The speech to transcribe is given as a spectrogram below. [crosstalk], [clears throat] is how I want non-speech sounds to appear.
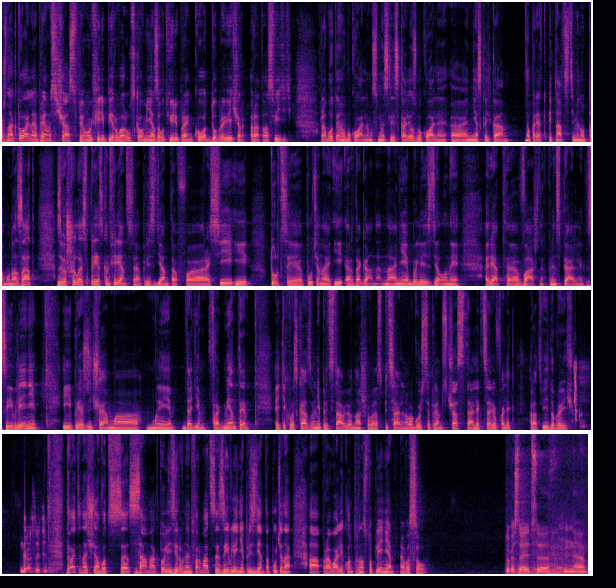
важное, актуальное прямо сейчас в прямом эфире Первого Русского. Меня зовут Юрий Пронько. Добрый вечер. Рад вас видеть. Работаем в буквальном смысле с колес. Буквально э, несколько, ну, порядка 15 минут тому назад завершилась пресс-конференция президентов э, России и Турции Путина и Эрдогана. На ней были сделаны ряд э, важных принципиальных заявлений. И прежде чем э, мы дадим фрагменты этих высказываний, представлю нашего специального гостя прямо сейчас. Это Олег Царев. Олег, рад видеть. Добрый вечер. Здравствуйте. Давайте начнем вот с самой актуализированной информации. Заявление президента Путина о провале контрнаступления ВСУ. Что касается э,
